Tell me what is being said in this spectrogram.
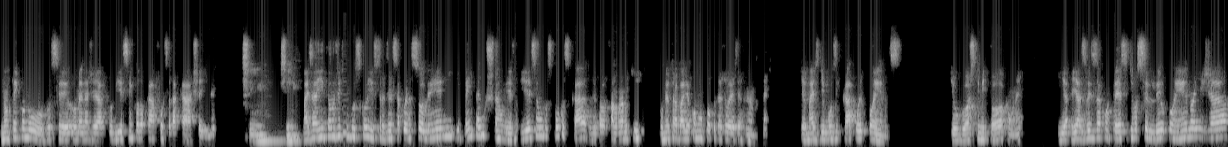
não tem como você homenagear a folia sem colocar a força da caixa aí, né? Sim, sim. Mas aí então a gente buscou isso, trazer essa coisa solene e bem pé no chão mesmo. E esse é um dos poucos casos, eu estava falando que o meu trabalho é como um pouco da Joésia Ramos, né? que é mais de musicar poemas, que eu gosto que me tocam, né? E, e às vezes acontece de você ler o poema e já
